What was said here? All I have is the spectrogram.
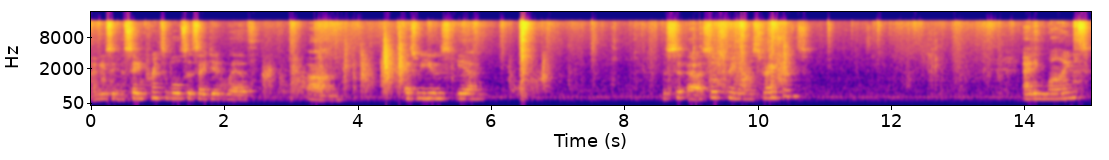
I'm using the same principles as I did with um, as we used in the uh, silkscreen illustrations, adding lines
